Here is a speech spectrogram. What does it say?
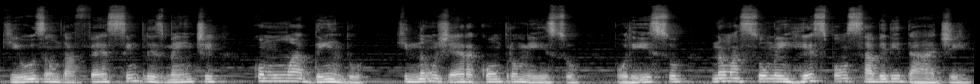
que usam da fé simplesmente como um adendo que não gera compromisso, por isso não assumem responsabilidade.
